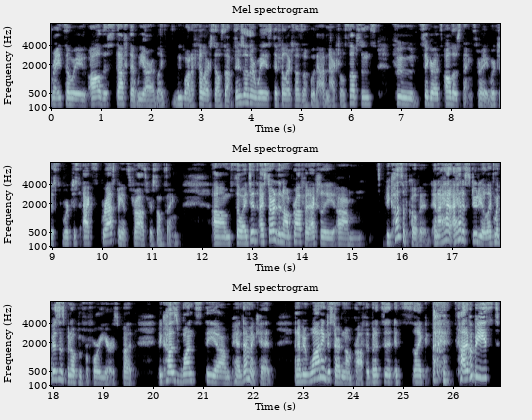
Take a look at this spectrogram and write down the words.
right? So we, all this stuff that we are like, we want to fill ourselves up. There's other ways to fill ourselves up without an actual substance, food, cigarettes, all those things, right? We're just, we're just grasping at straws for something. Um, so I did, I started the nonprofit actually, um, because of COVID and I had, I had a studio, like my business been open for four years, but because once the, um, pandemic hit, and I've been wanting to start a nonprofit, but it's a, it's like it's kind of a beast.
